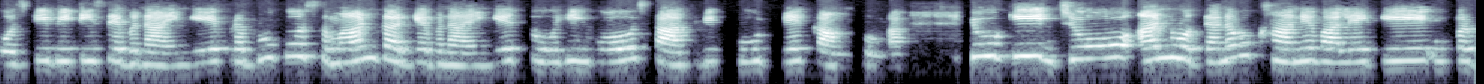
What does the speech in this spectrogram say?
पॉजिटिविटी से बनाएँगे, प्रभु को समान करके बनाएँगे तो ही वो सात्विक फ़ूड में काउंट होगा। क्योंकि जो अन्न होता है ना, वो खाने वाले के ऊपर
